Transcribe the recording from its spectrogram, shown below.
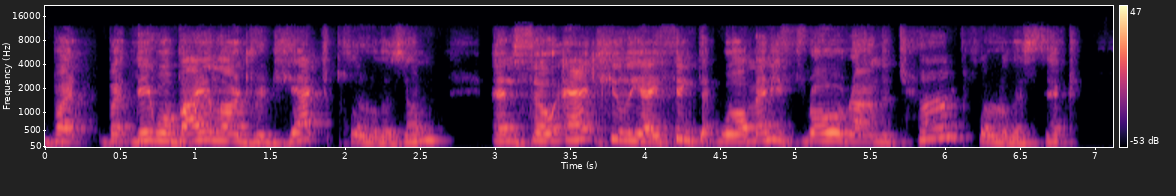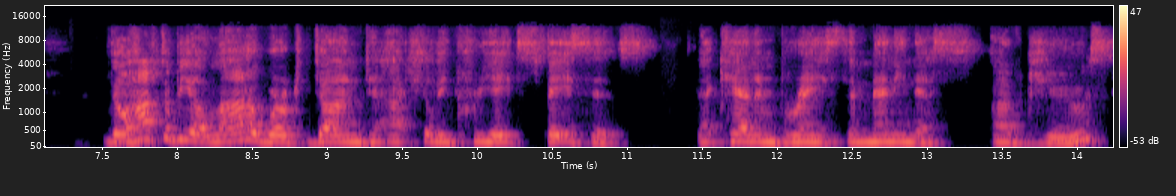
but, but they will by and large reject pluralism. And so actually, I think that while many throw around the term pluralistic, there'll have to be a lot of work done to actually create spaces that can embrace the manyness of Jews.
